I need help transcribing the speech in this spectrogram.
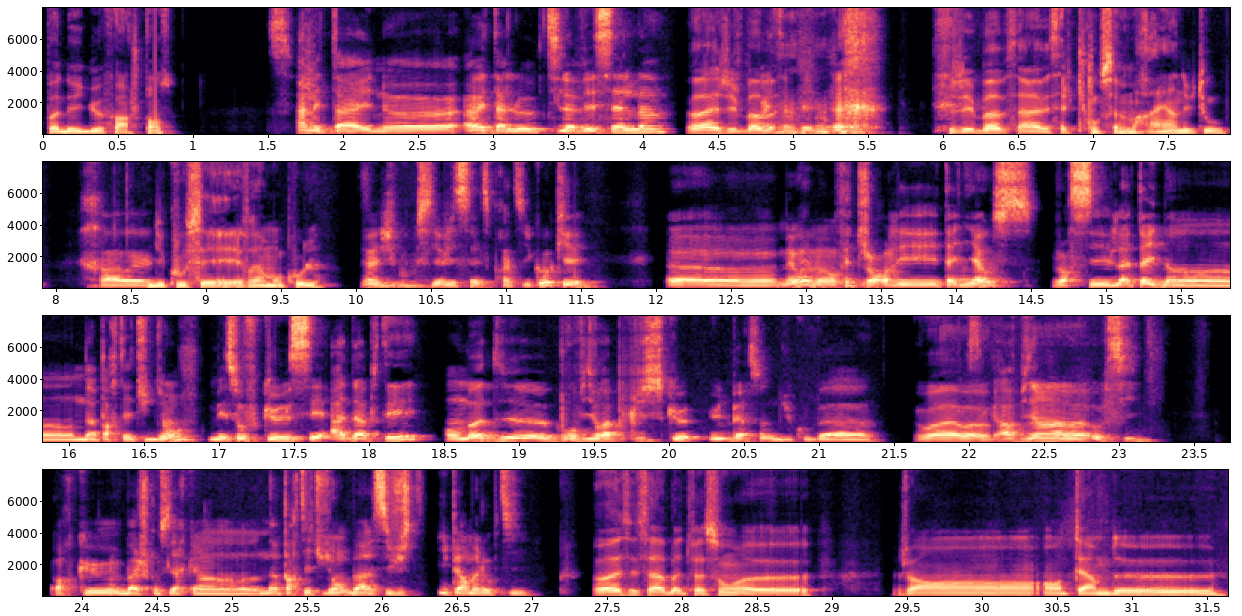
pas dégueu, enfin je pense. Ah mais t'as une, ah ouais t'as le petit lave-vaisselle là? Ouais, j'ai Bob. J'ai Bob, c'est un lave-vaisselle qui consomme rien du tout. ah ouais. Du coup, c'est vraiment cool. Ouais, du coup, si lave-vaisselle, c'est pratique. Ok. Euh, mais ouais, mais en fait, genre les tiny house, genre c'est la taille d'un appart étudiant, mais sauf que c'est adapté en mode euh, pour vivre à plus qu'une personne. Du coup, bah, Ouais, c'est grave bien euh, opti. Alors que bah, je considère qu'un appart étudiant, bah, c'est juste hyper mal opti. Ouais, c'est ça. Bah, de toute façon, euh, genre en, en termes de.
